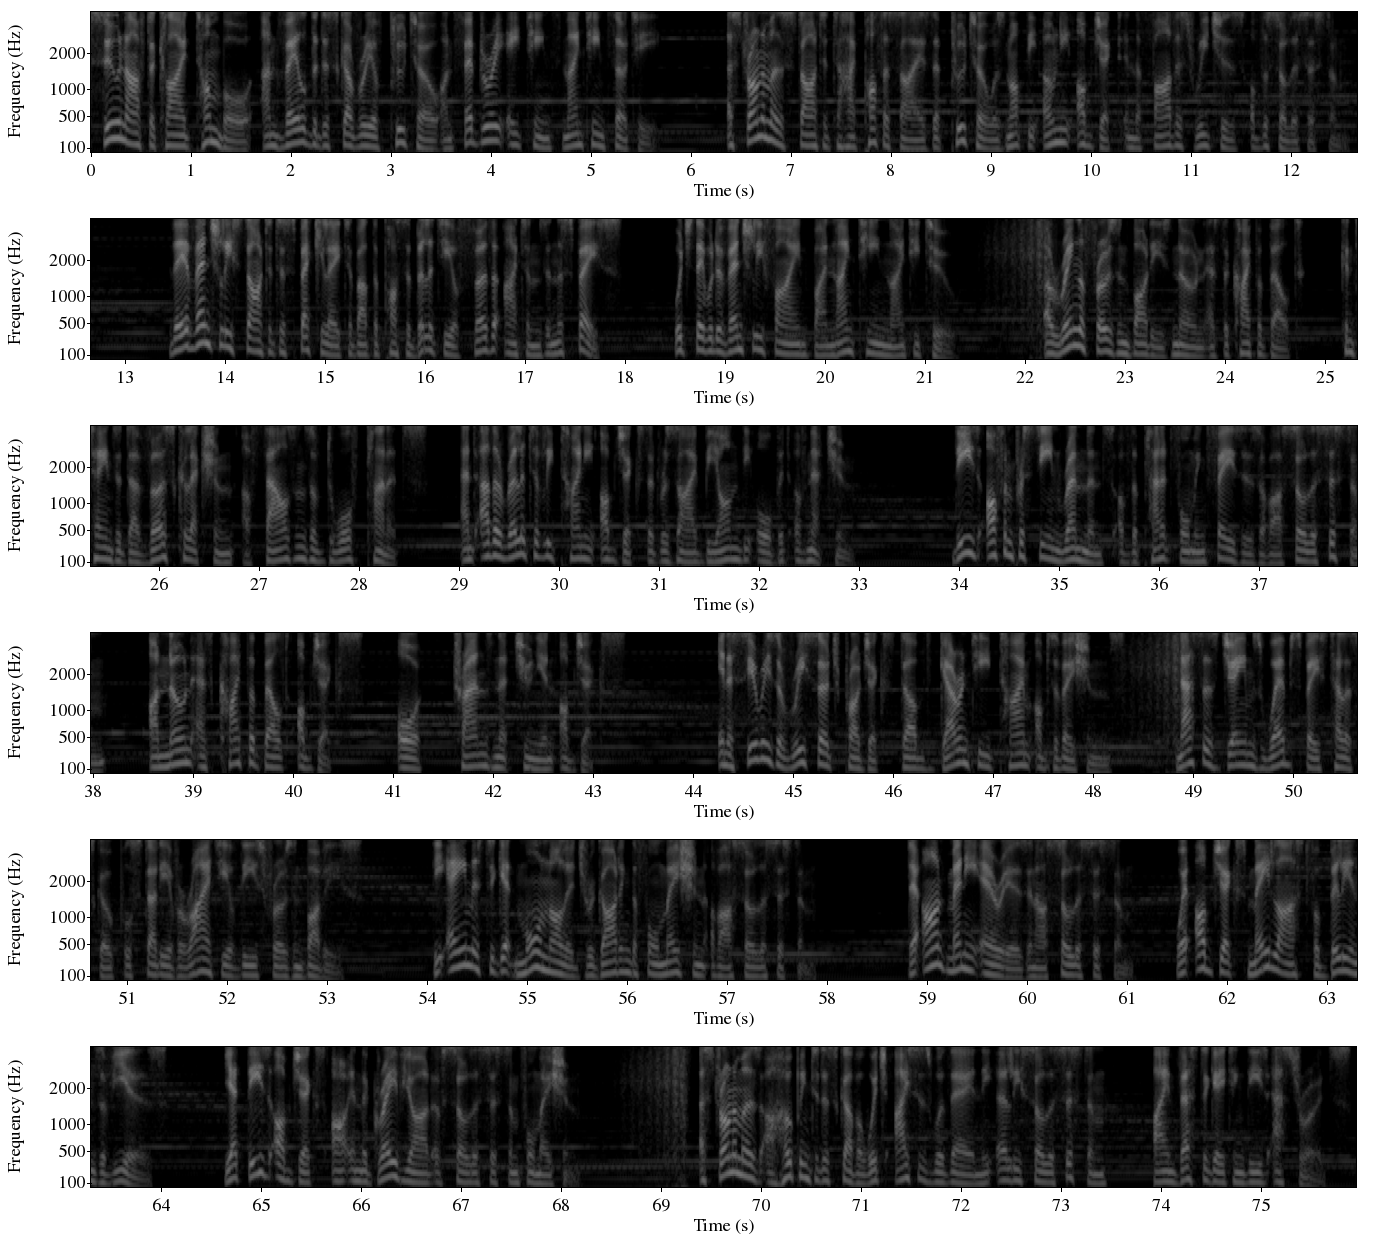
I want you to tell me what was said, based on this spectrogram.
Soon after Clyde Tombaugh unveiled the discovery of Pluto on February 18, 1930, astronomers started to hypothesize that Pluto was not the only object in the farthest reaches of the solar system. They eventually started to speculate about the possibility of further items in the space, which they would eventually find by 1992. A ring of frozen bodies known as the Kuiper Belt contains a diverse collection of thousands of dwarf planets and other relatively tiny objects that reside beyond the orbit of Neptune. These often pristine remnants of the planet-forming phases of our solar system are known as Kuiper Belt objects, or trans-Neptunian objects. In a series of research projects dubbed Guaranteed Time Observations, NASA's James Webb Space Telescope will study a variety of these frozen bodies. The aim is to get more knowledge regarding the formation of our solar system. There aren't many areas in our solar system where objects may last for billions of years, yet these objects are in the graveyard of solar system formation. Astronomers are hoping to discover which ices were there in the early solar system by investigating these asteroids.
